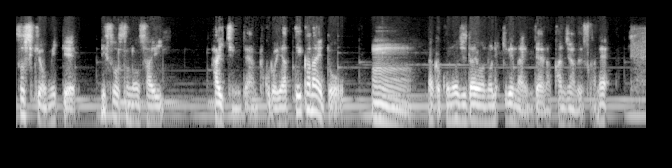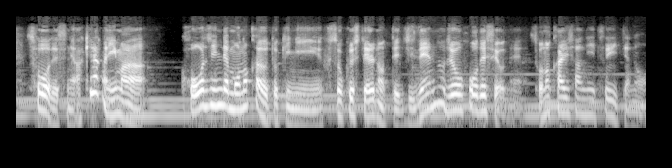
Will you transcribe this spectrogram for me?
組織を見てリソースの再配置みたいなところをやっていかないと、うん。なんかこの時代は乗り切れないみたいな感じなんですかね。そうですね。明らかに今、法人で物買うときに不足しているのって事前の情報ですよね。その会社についての、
